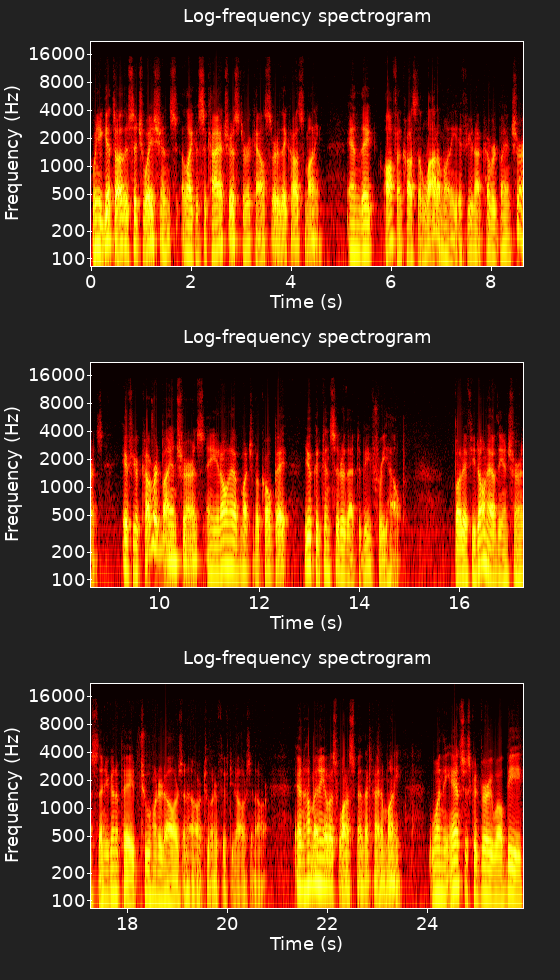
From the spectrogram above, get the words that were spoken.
When you get to other situations, like a psychiatrist or a counselor, they cost money. And they often cost a lot of money if you're not covered by insurance. If you're covered by insurance and you don't have much of a copay, you could consider that to be free help. But if you don't have the insurance, then you're going to pay $200 an hour, $250 an hour. And how many of us want to spend that kind of money? when the answers could very well be,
